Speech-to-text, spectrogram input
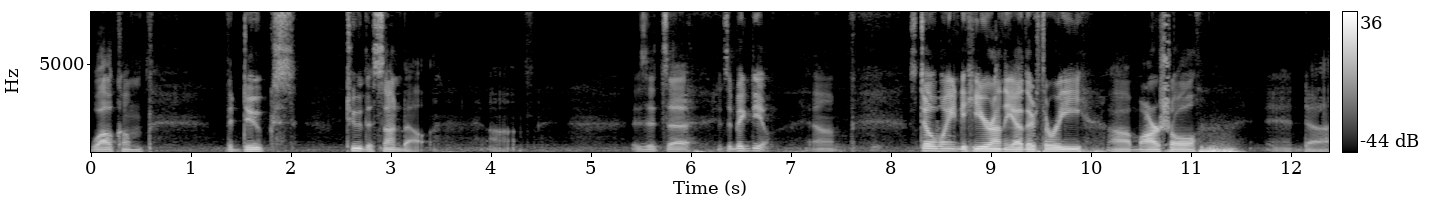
welcome the Dukes to the Sun Belt. Um, is it's a it's a big deal. Um, still waiting to hear on the other three, uh, Marshall and uh,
